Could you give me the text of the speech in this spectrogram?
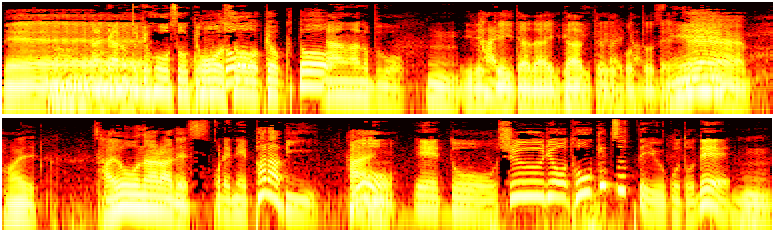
えー、なんであの時放送局と放送局と南アの部を。うん。入れていただいた、はいということでね。はい。さようならです。これね、パラビを、はいえっ、と、終了、凍結っていうことでう、ん。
